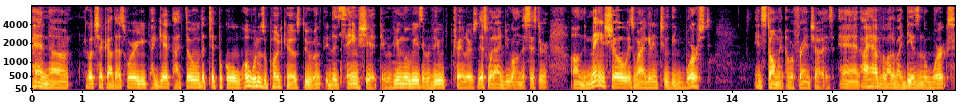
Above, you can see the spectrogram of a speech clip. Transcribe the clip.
And uh, go check out. That's where you, I get, I throw the typical, oh, what does a podcast do? The same shit. They review movies, they review trailers. This is what I do on the sister. On the main show is where I get into the worst installment of a franchise. And I have a lot of ideas in the works.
